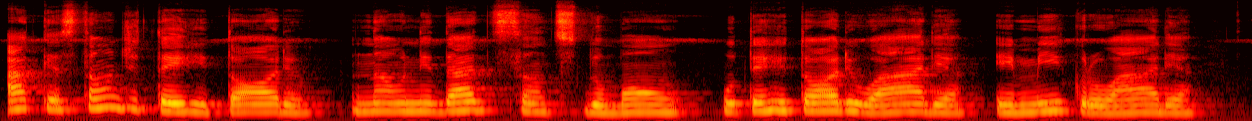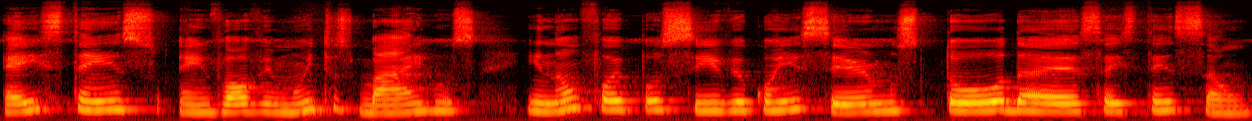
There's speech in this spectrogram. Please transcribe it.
A questão de território, na unidade Santos Dumont, o território área e microárea é extenso, envolve muitos bairros e não foi possível conhecermos toda essa extensão,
